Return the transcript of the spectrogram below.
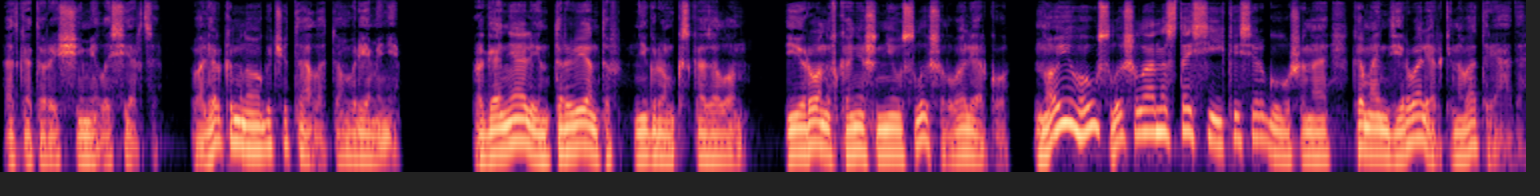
от которой щемило сердце. Валерка много читал о том времени. «Прогоняли интервентов», — негромко сказал он. Иеронов, конечно, не услышал Валерку, но его услышала Анастасийка Сергушина, командир Валеркиного отряда.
